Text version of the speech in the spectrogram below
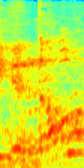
you know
